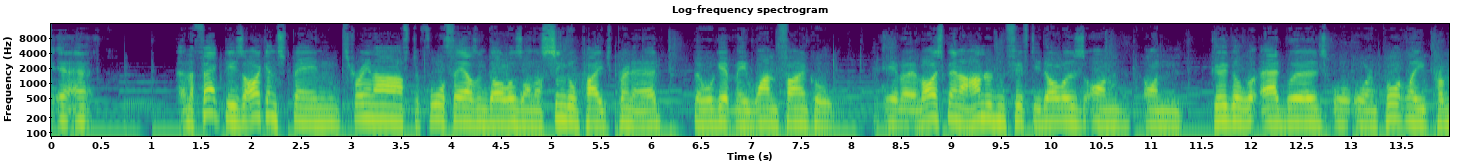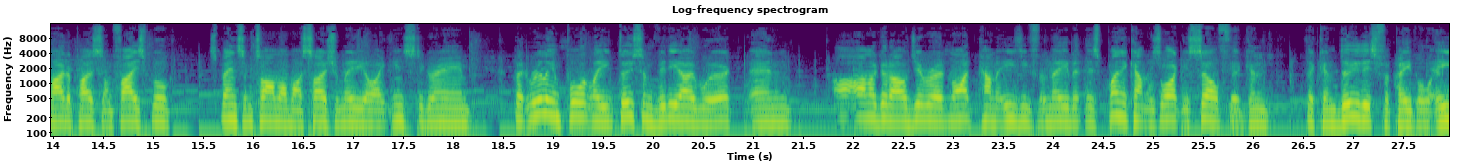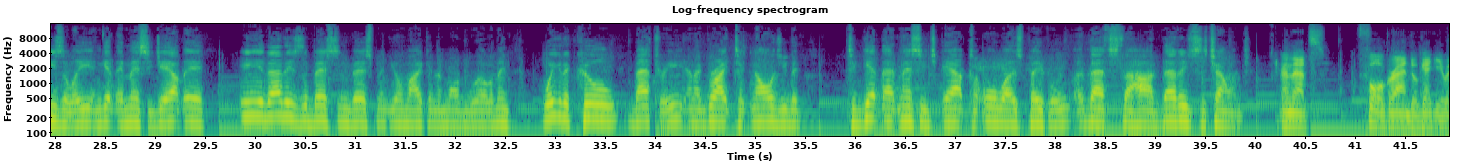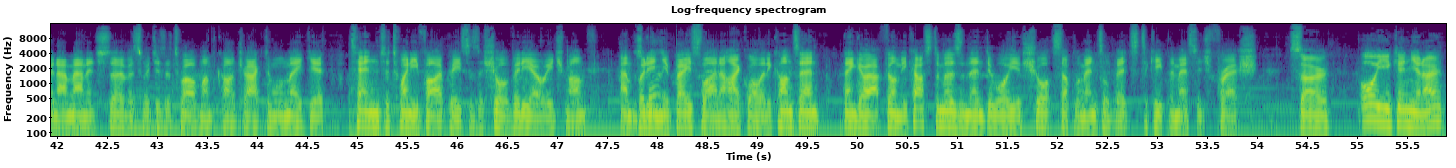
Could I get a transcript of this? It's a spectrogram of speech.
and, the fact is, I can spend three and a half to four thousand dollars on a single page print ad that will get me one phone call. If, I spend one hundred and fifty dollars on on Google AdWords, or, or importantly, promote a post on Facebook, spend some time on my social media like Instagram, but really importantly, do some video work. And I'm a good old gibber. It might come easy for me, but there's plenty of companies like yourself that can that can do this for people easily and get their message out there. Yeah, that is the best investment you'll make in the modern world. I mean, we get a cool battery and a great technology, but to get that message out to all those people, that's the hard. That is the challenge. and that's four grand will get you in our managed service, which is a 12 month contract, and we'll make you 10 to 25 pieces of short video each month and put in your baseline of high quality content, then go out film your customers, and then do all your short supplemental bits to keep the message fresh. So, or you can, you know,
